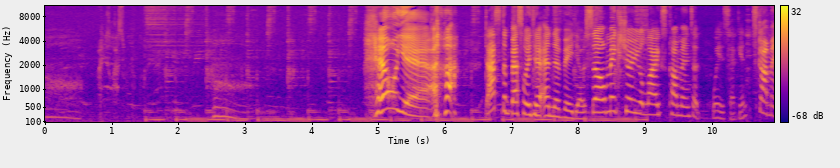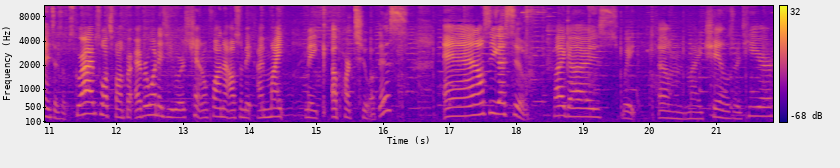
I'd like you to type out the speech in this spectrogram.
Hell yeah! That's the best way to end the video. So make sure you like, comment, and wait a second. Comment and subscribe. So what's fun for everyone is Eudora's channel fun. I also make I might make a part two of this. And I'll see you guys soon. Bye guys. Wait, um my channel's right here.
